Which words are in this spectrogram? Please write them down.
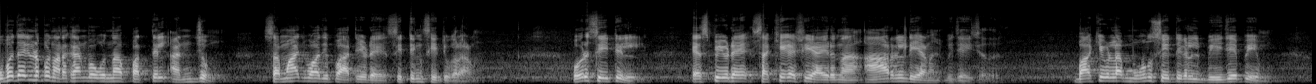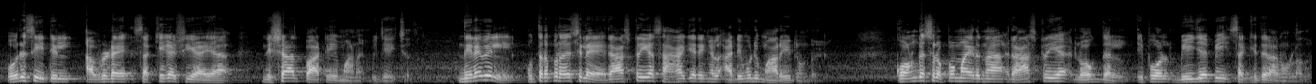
ഉപതെരഞ്ഞെടുപ്പ് നടക്കാൻ പോകുന്ന പത്തിൽ അഞ്ചും സമാജ്വാദി പാർട്ടിയുടെ സിറ്റിംഗ് സീറ്റുകളാണ്. ഒരു സീറ്റിൽ എസ് പിയുടെ സഖ്യകക്ഷിയായിരുന്ന ആർ എൽ ഡിയാണ് വിജയിച്ചത്. ബാക്കിയുള്ള മൂന്ന് സീറ്റുകളിൽ ബി ജെ പിയും ഒരു സീറ്റിൽ അവരുടെ സഖ്യകക്ഷിയായ നിഷാദ് പാർട്ടിയുമാണ് വിജയിച്ചത്. നിലവിൽ ഉത്തർപ്രദേശിലെ രാഷ്ട്രീയ സാഹചര്യങ്ങൾ അടിമുടി മാറിയിട്ടുണ്ട്. കോൺഗ്രസിനൊപ്പമായിരുന്ന രാഷ്ട്രീയ ലോക്ദൾ ഇപ്പോൾ ബി ജെ പി സഖ്യത്തിലാണുള്ളത്.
